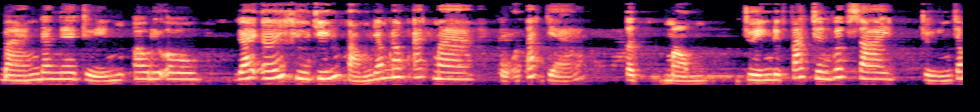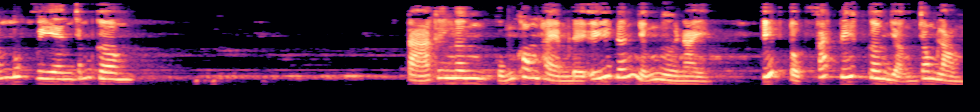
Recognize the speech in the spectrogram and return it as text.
Bạn đang nghe truyện audio Gái ế khiêu chiến tổng giám đốc ác ma của tác giả Tịch Mộng. Truyện được phát trên website truyện.mútvn.com Tạ Thiên Ngân cũng không thèm để ý đến những người này tiếp tục phát tiết cơn giận trong lòng.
